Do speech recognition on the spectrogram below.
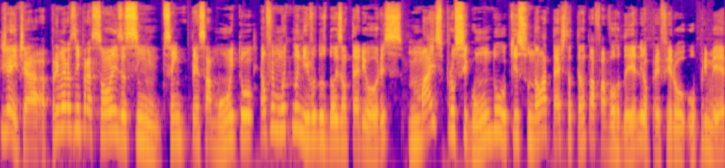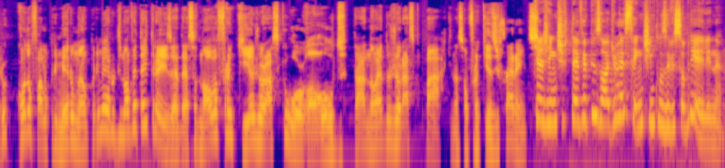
Gente, a, a, primeiras impressões, assim, sem pensar muito, é um filme muito no nível dos dois anteriores, mas pro segundo, o que isso não atesta tanto a favor dele, eu prefiro o primeiro. Quando eu falo primeiro, não é o primeiro de 93, é dessa nova franquia Jurassic World, tá? Não é do Jurassic Park, né? São franquias diferentes. Que a gente teve episódio recente, inclusive, sobre ele, né?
